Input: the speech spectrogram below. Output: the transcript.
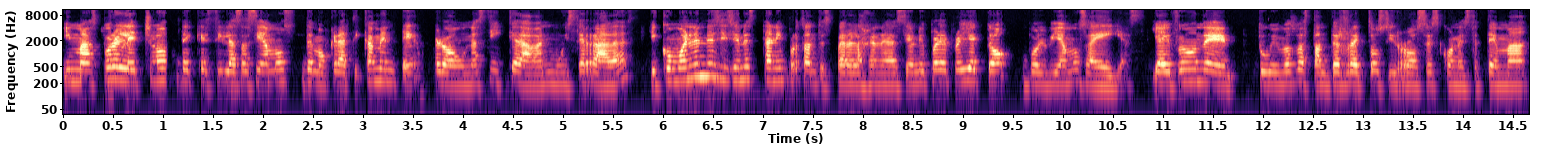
Y más por el hecho de que si las hacíamos democráticamente, pero aún así quedaban muy cerradas. Y como eran decisiones tan importantes para la generación y para el proyecto, volvíamos a ellas. Y ahí fue donde tuvimos bastantes retos y roces con este tema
